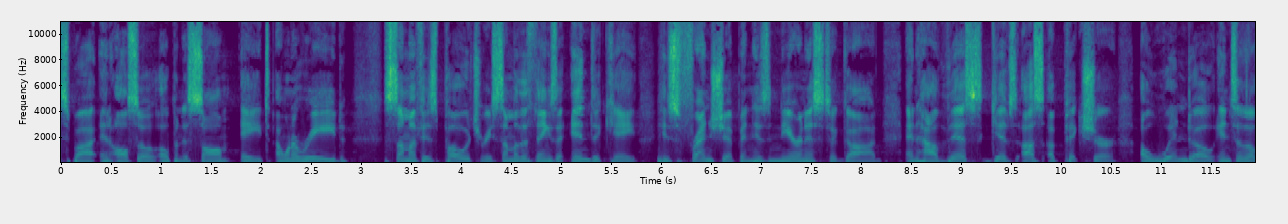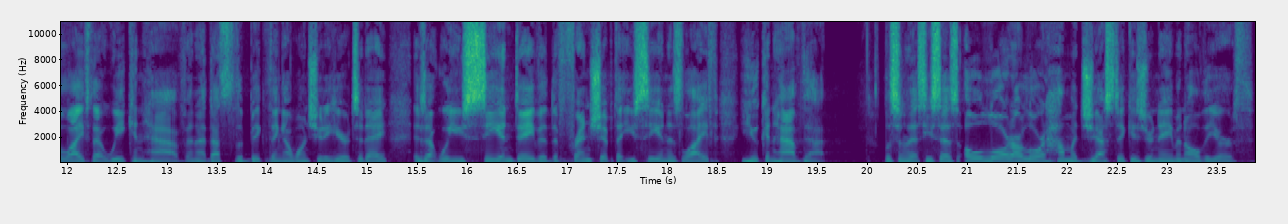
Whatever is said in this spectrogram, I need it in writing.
spot and also open to Psalm 8. I want to read some of his poetry, some of the things that indicate his friendship and his nearness to God, and how this gives us a picture, a window into the life that we can have. And that's the big thing I want you to hear today is that what you see in David, the friendship that you see in his life, you can have that. Listen to this. He says, O Lord, our Lord, how majestic is your name in all the earth.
